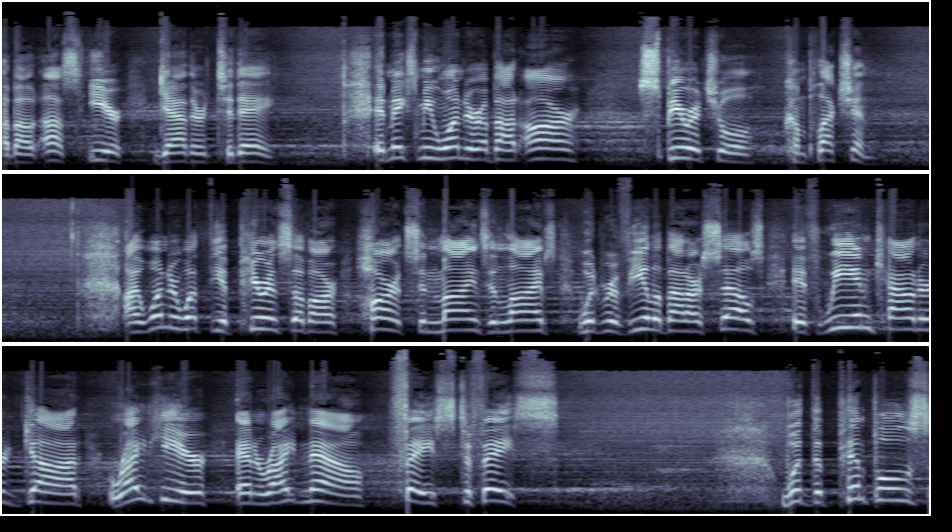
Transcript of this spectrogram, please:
about us here gathered today. It makes me wonder about our spiritual complexion. I wonder what the appearance of our hearts and minds and lives would reveal about ourselves if we encountered God right here and right now, face to face. Would the pimples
